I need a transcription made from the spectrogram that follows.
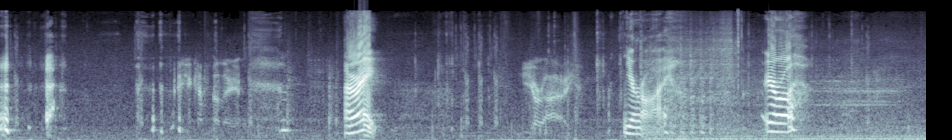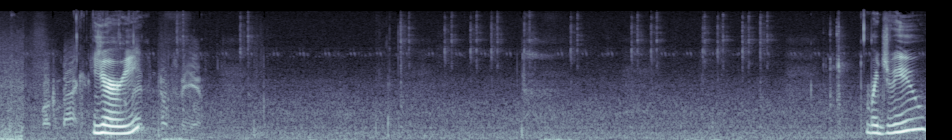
the f- you come? Oh, there you All right, Your eye. your eye. Your eye. Welcome back. Yuri. Some jobs for you. Ridgeview.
